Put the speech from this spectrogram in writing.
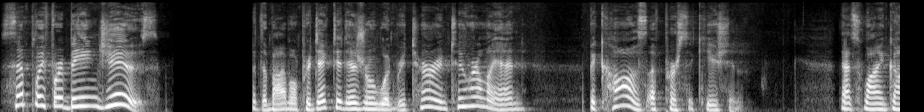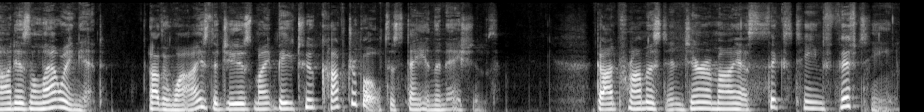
simply for being Jews. But the Bible predicted Israel would return to her land because of persecution. That's why God is allowing it. Otherwise, the Jews might be too comfortable to stay in the nations. God promised in Jeremiah 16 15,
